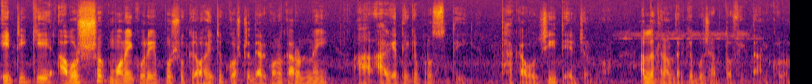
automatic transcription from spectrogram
এটিকে আবশ্যক মনে করে পশুকে হয়তো কষ্ট দেওয়ার কোনো কারণ নাই। আর আগে থেকে প্রস্তুতি থাকা উচিত এর জন্য। আল্লাহ তালা আমাদেরকে বোঝার তফিক দান করুন।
